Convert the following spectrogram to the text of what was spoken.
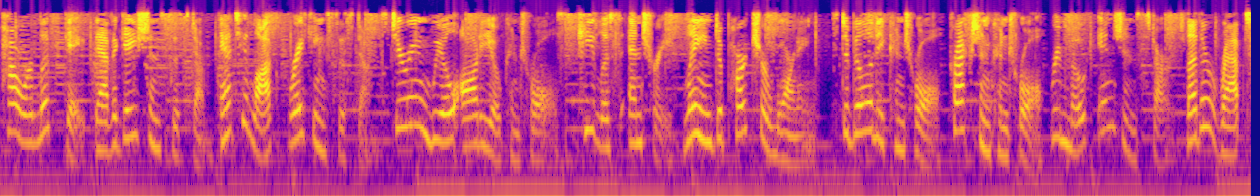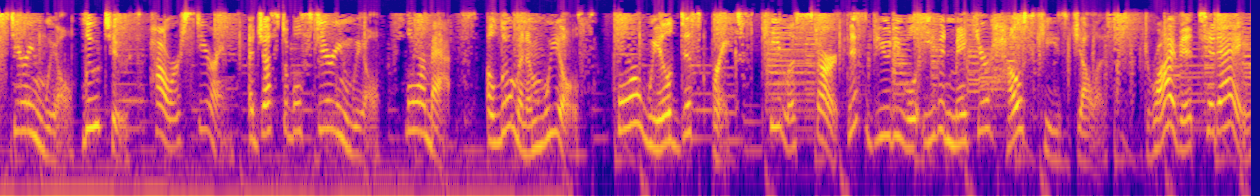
power liftgate, navigation system, anti-lock braking system, steering wheel audio controls, keyless entry, lane departure warning, stability control, traction control, remote engine start, leather wrapped steering wheel, Bluetooth, power steering, adjustable steering wheel, floor mats, aluminum wheels, four-wheel disc brakes, keyless start. This beauty will even make your house keys jealous. Drive it today.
